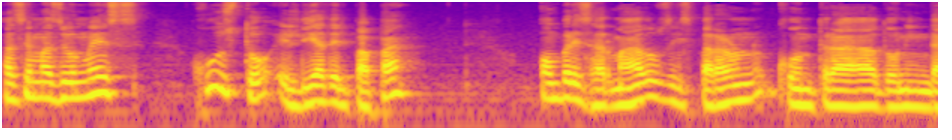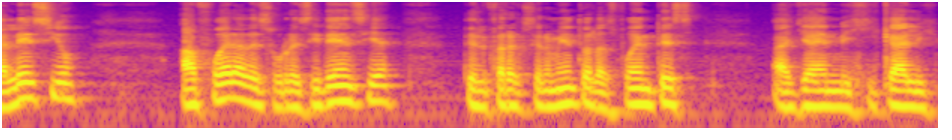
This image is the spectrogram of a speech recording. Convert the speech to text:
Hace más de un mes, justo el Día del Papá, hombres armados dispararon contra don Indalecio afuera de su residencia del fraccionamiento de las fuentes allá en Mexicali.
